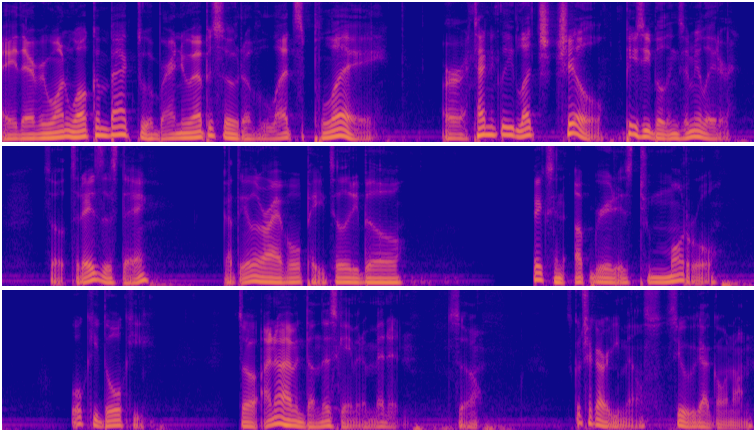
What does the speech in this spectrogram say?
Hey there, everyone. Welcome back to a brand new episode of Let's Play, or technically, Let's Chill PC Building Simulator. So today's this day. Got the other arrival, pay utility bill. Fix and upgrade is tomorrow. Okie dokie. So I know I haven't done this game in a minute. So let's go check our emails, see what we got going on.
